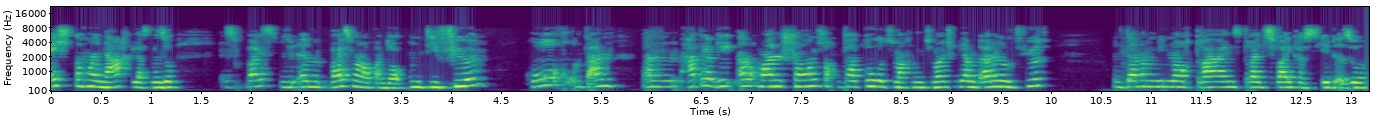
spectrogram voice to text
echt nochmal nachgelassen. Also das weiß, ähm, weiß man auch an Dortmund. Die führen hoch und dann, dann hat der Gegner noch mal eine Chance, noch ein paar Tore zu machen. Zum Beispiel, die haben 3-0 geführt und dann haben die noch 3-1, 3-2 kassiert. Also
